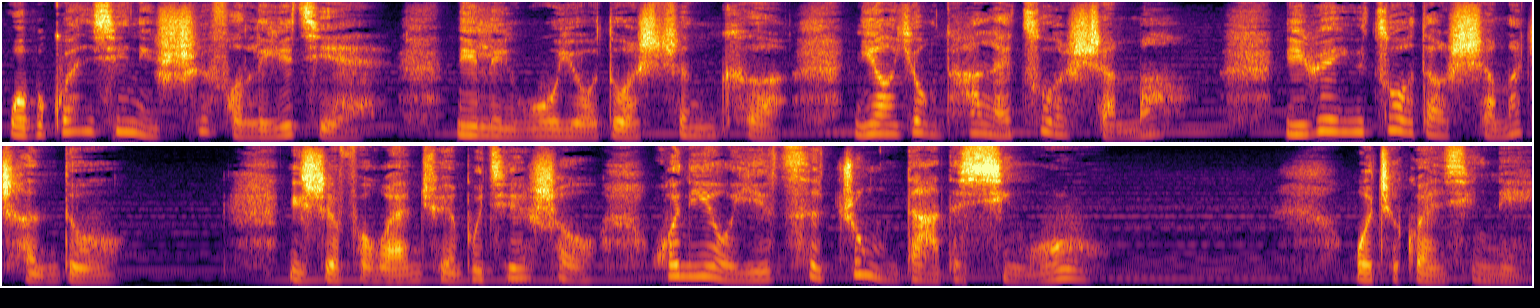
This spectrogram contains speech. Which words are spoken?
我不关心你是否理解，你领悟有多深刻，你要用它来做什么，你愿意做到什么程度，你是否完全不接受，或你有一次重大的醒悟。我只关心你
